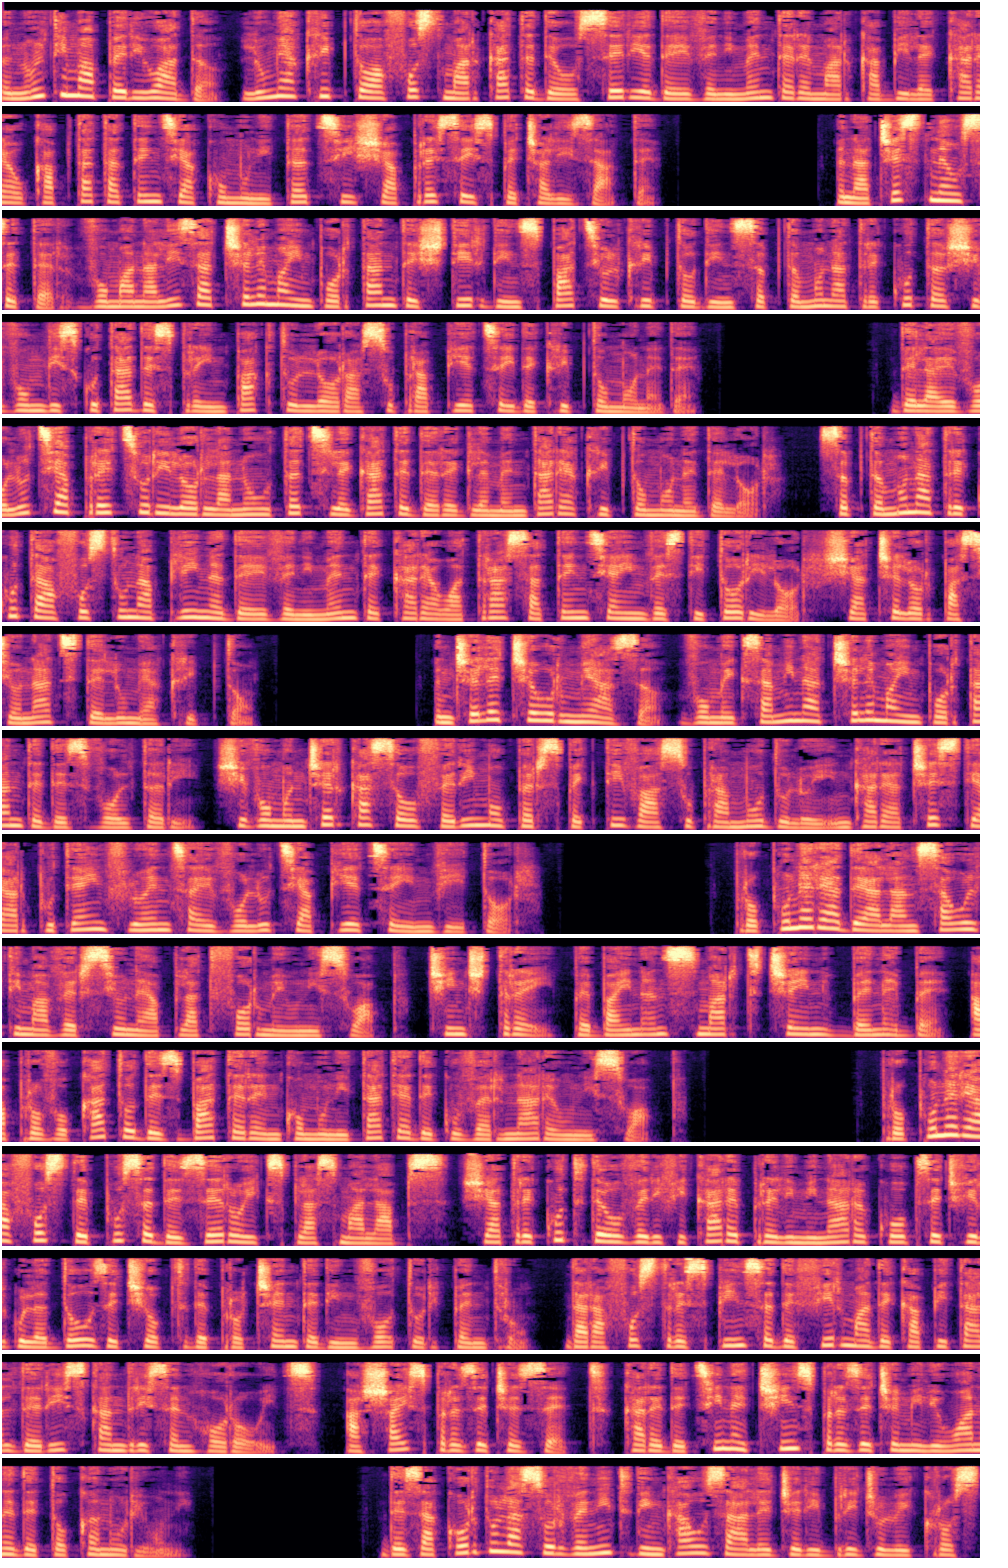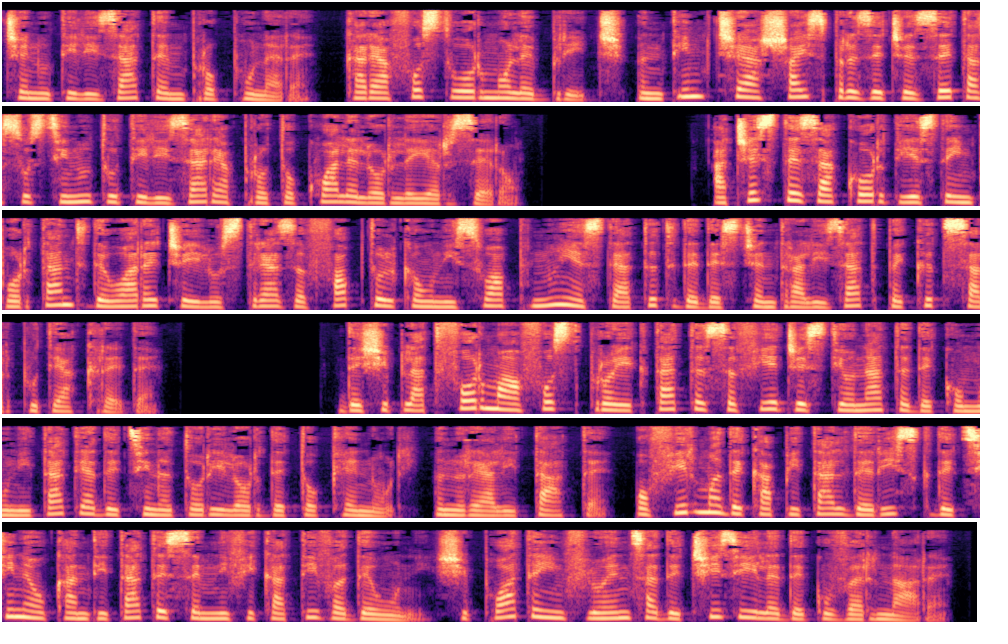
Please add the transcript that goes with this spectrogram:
În ultima perioadă, lumea cripto a fost marcată de o serie de evenimente remarcabile care au captat atenția comunității și a presei specializate. În acest newsletter vom analiza cele mai importante știri din spațiul cripto din săptămâna trecută și vom discuta despre impactul lor asupra pieței de criptomonede. De la evoluția prețurilor la noutăți legate de reglementarea criptomonedelor, Săptămâna trecută a fost una plină de evenimente care au atras atenția investitorilor și a celor pasionați de lumea cripto. În cele ce urmează, vom examina cele mai importante dezvoltări și vom încerca să oferim o perspectivă asupra modului în care acestea ar putea influența evoluția pieței în viitor. Propunerea de a lansa ultima versiune a platformei Uniswap 5.3 pe Binance Smart Chain BNB a provocat o dezbatere în comunitatea de guvernare Uniswap. Propunerea a fost depusă de 0x Plasma Labs și a trecut de o verificare preliminară cu 80,28% din voturi pentru, dar a fost respinsă de firma de capital de risc Andreessen Horowitz, A16Z, care deține 15 milioane de tokenuri uni. Dezacordul a survenit din cauza alegerii bridge-ului cross-chain utilizate în propunere, care a fost Wormole Bridge, în timp ce A16Z a susținut utilizarea protocoalelor Layer 0. Acest dezacord este important deoarece ilustrează faptul că Uniswap nu este atât de descentralizat pe cât s-ar putea crede. Deși platforma a fost proiectată să fie gestionată de comunitatea deținătorilor de tokenuri, în realitate, o firmă de capital de risc deține o cantitate semnificativă de uni și poate influența deciziile de guvernare.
